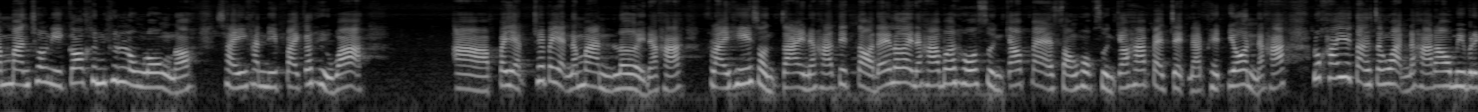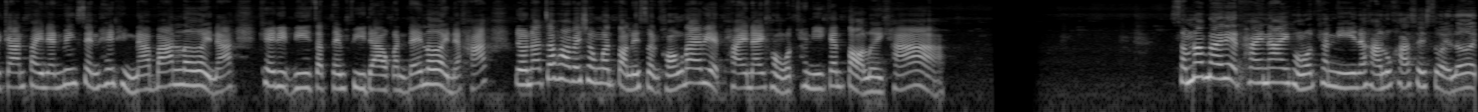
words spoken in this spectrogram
น้ำมันช่วงนี้ก็ขึ้นขึ้นลงลงเนาะใช้คันนี้ไปก็ถือว่า ประหยัดช่วยประหยัดน้ำมันเลยนะคะ ใครที่สนใจนะคะ ติดต่อได้เลยนะคะ เบอร์โทร 0982609587 นัดเพชรยนต์นะคะ ลูกค้าอยู่ต่างจังหวัดนะคะ เรามีบริการไฟแนนซ์วิ่งเซ็นให้ถึงหน้าบ้านเลยนะ เครดิตดีจัดเต็มฟรีดาวกันได้เลยนะคะ เดี๋ยวนัดจะพาไปชมกันต่อในส่วนของรายละเอียดภายในของรถคันนี้กันต่อเลยค่ะ สำหรับรายละเอียดภายในของรถคันนี้นะคะ ลูกค้าสวยๆเลย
